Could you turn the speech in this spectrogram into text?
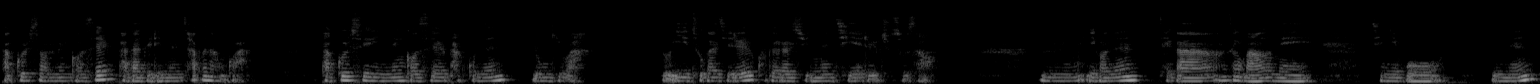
바꿀 수 없는 것을 받아들이는 차분함과 바꿀 수 있는 것을 바꾸는 용기와 또 이 두 가지를 구별할 수 있는 지혜를 주소서. 음, 이거는 제가 항상 마음에 지니고 있는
